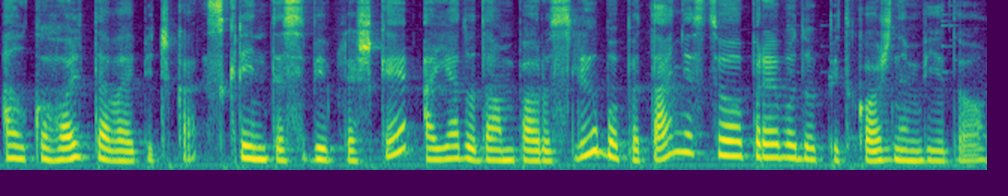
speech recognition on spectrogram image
Алкоголь та випічка. Скріньте собі пляшки, а я додам пару слів, бо питання з цього приводу під кожним відео.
